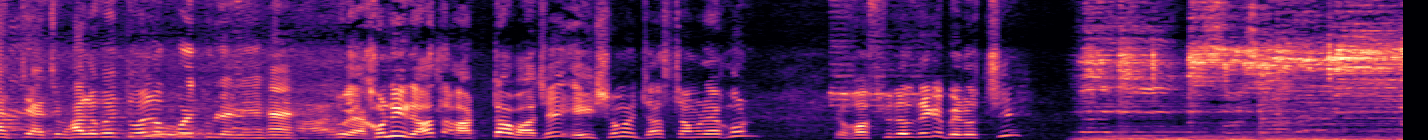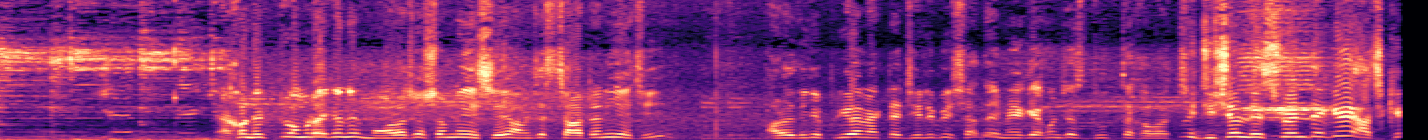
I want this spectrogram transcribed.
আচ্ছা আচ্ছা ভালো করে তোল উপরে তুলে নে হ্যাঁ। তো এখনই রাত আটটা বাজে এই সময় জাস্ট আমরা এখন হসপিটাল থেকে বেরোচ্ছি। এখন একটু আমরা এখানে মহারাজার সামনে এসে আমি জাস্ট চাটা নিয়েছি আর ওইদিকে প্রিয়াম একটা জিলিপির সাথে মেয়েকে এখন জাস্ট দুধটা খাওয়াচ্ছি। জিশন রেস্টুরেন্ট থেকে আজকে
